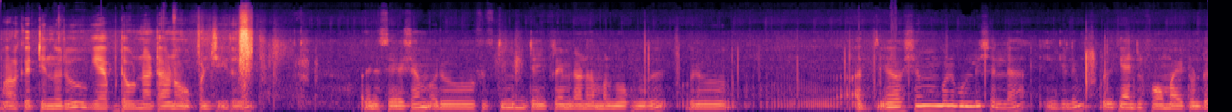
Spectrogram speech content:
മാർക്കറ്റ് ഇന്നൊരു ഗ്യാപ്പ് ഡൗണിനായിട്ടാണ് ഓപ്പൺ ചെയ്തത്. അതിനുശേഷം ഒരു ഫിഫ്റ്റി മിനിറ്റ് ടൈം ഫ്രെയിമിലാണ് നമ്മൾ നോക്കുന്നത്. ഒരു അത്യാവശ്യം ഒരു ബുള്ളിഷ് അല്ല എങ്കിലും ഒരു ക്യാൻഡിൽ ഫോം ആയിട്ടുണ്ട്.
